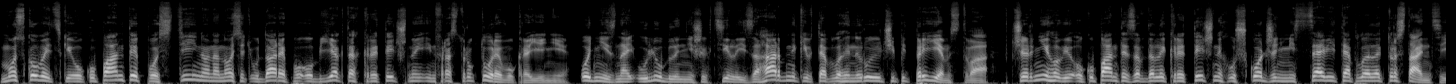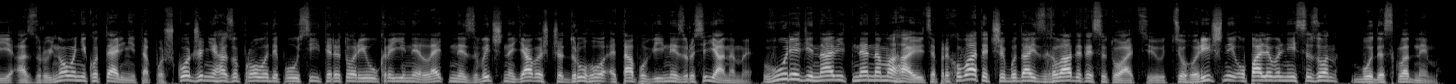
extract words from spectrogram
Московицькі окупанти постійно наносять удари по об'єктах критичної інфраструктури в Україні. Одні з найулюбленіших цілей загарбників теплогенеруючі підприємства. В Чернігові окупанти завдали критичних ушкоджень місцевій теплоелектростанції, а зруйновані котельні та пошкоджені газопроводи по усій території України ледь незвичне явище другого етапу війни з росіянами. В уряді навіть не намагаються приховати чи бодай згладити ситуацію. Цьогорічний опалювальний сезон буде складним.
